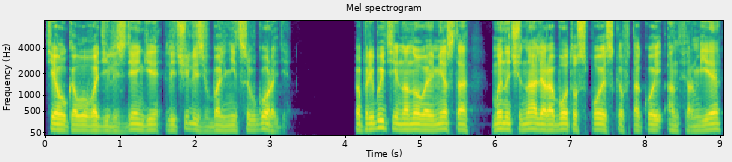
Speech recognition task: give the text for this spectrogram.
Те, у кого водились деньги, лечились в больнице в городе. По прибытии на новое место мы начинали работу с поисков такой анфермье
